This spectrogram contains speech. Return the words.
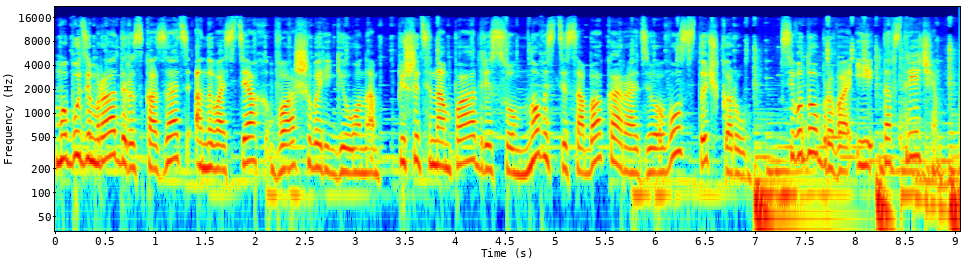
Мы будем рады рассказать о новостях вашего региона. Пишите нам по адресу новости собака ру. Всего доброго и до встречи!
